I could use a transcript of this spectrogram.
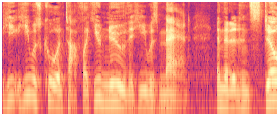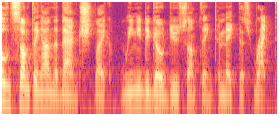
He he was cool and tough. Like you knew that he was mad, and that it instilled something on the bench. Like we need to go do something to make this right.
